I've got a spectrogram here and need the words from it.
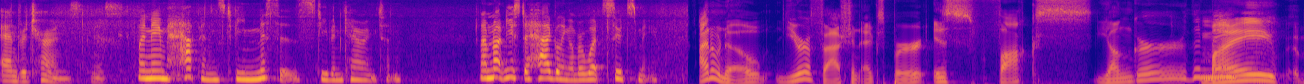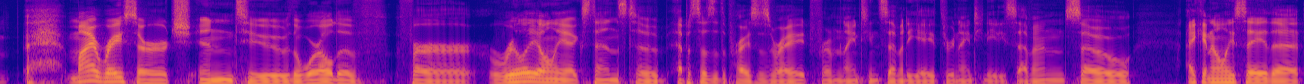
and returns, miss. My name happens to be Mrs. Steven Carrington. And I'm not used to haggling over what suits me. I don't know. You're a fashion expert. Is Fox younger than me? my my research into the world of fur really only extends to episodes of The Price is Right from 1978 through 1987. So I can only say that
